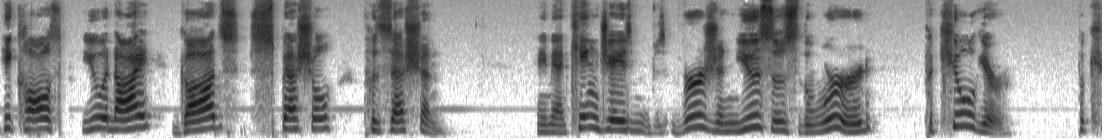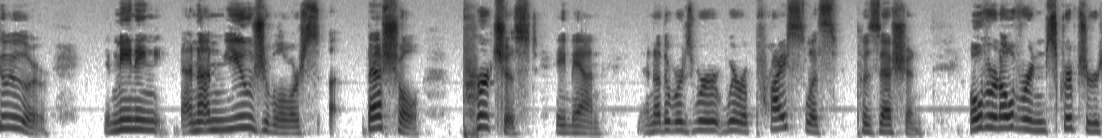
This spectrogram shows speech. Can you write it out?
He calls you and I God's special possession. Amen. King James Version uses the word peculiar, peculiar, meaning an unusual or uh, special, purchased. Amen. In other words, we're, we're a priceless possession. Over and over in Scripture,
